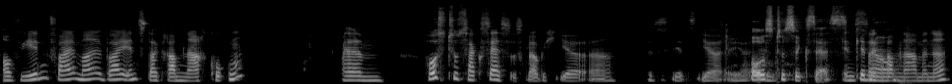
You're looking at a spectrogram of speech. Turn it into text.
auf jeden Fall mal bei Instagram nachgucken. Ähm, Host to Success ist, glaube ich, ihr, äh, ist jetzt ihr, ihr Host to Success. Instagram-Name, genau. ne?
